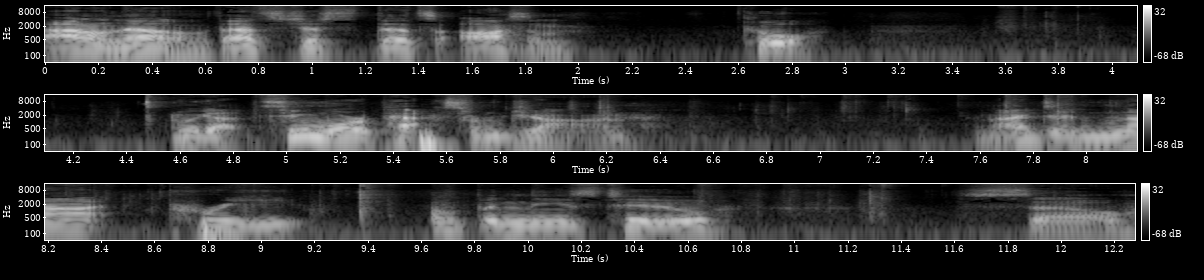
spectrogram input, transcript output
I don't know. That's just, that's awesome. Cool. We got two more packs from John. And I did not pre-open these two. So,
